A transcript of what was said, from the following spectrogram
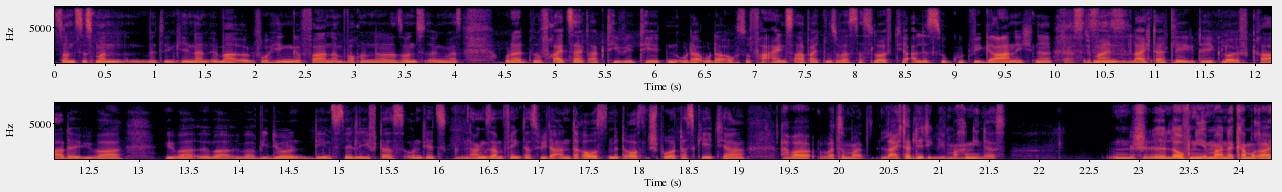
sonst ist man mit den Kindern immer irgendwo hingefahren am Wochenende oder sonst irgendwas. Oder so Freizeitaktivitäten oder, oder auch so Vereinsarbeit und sowas, das läuft hier alles so gut wie gar nicht. Ne? Ich meine, Leichtathletik läuft gerade über, über, über, über Videodienste lief das und jetzt langsam fängt das wieder an draußen mit Draußensport, das geht ja. Aber warte mal, Leichtathletik, wie machen die das? Äh, Laufen die immer an der Kamera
